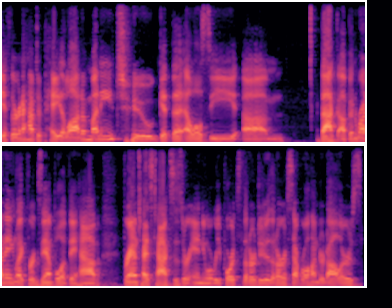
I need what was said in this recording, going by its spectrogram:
if they're going to have to pay a lot of money to get the LLC um, back up and running, like for example, if they have franchise taxes or annual reports that are due that are several hundred dollars,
